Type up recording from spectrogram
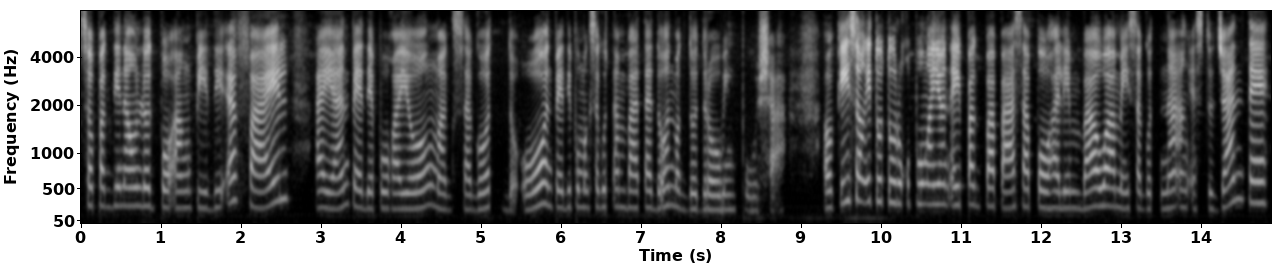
So, pag dinownload po ang PDF file, ayan, pwede po kayong magsagot doon. Pwede po magsagot ang bata doon, magdo-drawing po siya. Okay, so ang ituturo ko po ngayon ay pagpapasa po. Halimbawa, may sagot na ang estudyante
